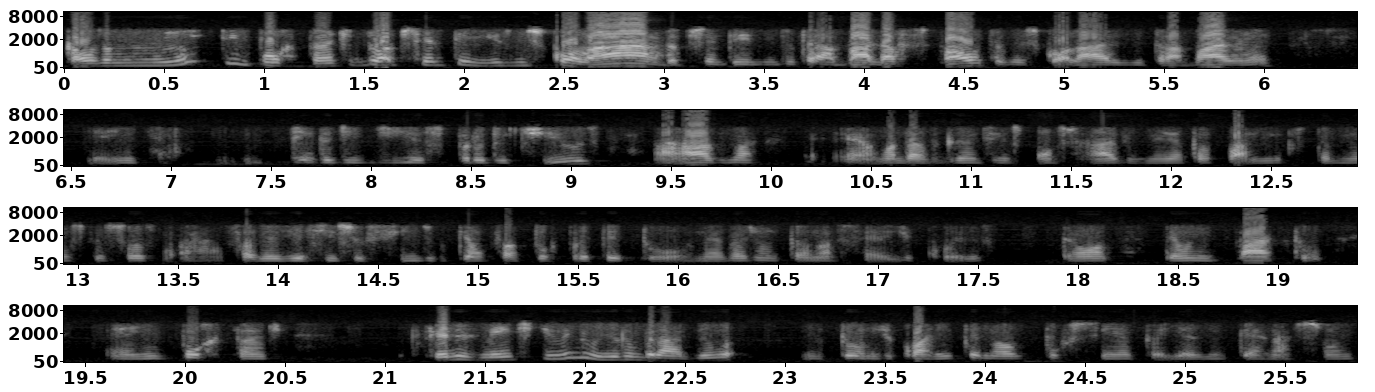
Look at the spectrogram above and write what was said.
causa muito importante do absenteísmo escolar, do absenteísmo do trabalho, das faltas escolares de trabalho, né? E perda de dias produtivos, a asma é uma das grandes responsáveis, né, atrapalhando também as pessoas a fazer exercício físico, que é um fator protetor, né, vai juntando uma série de coisas. Então, tem um impacto é, importante. Felizmente, diminuiu no Brasil em torno de 49% aí as internações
